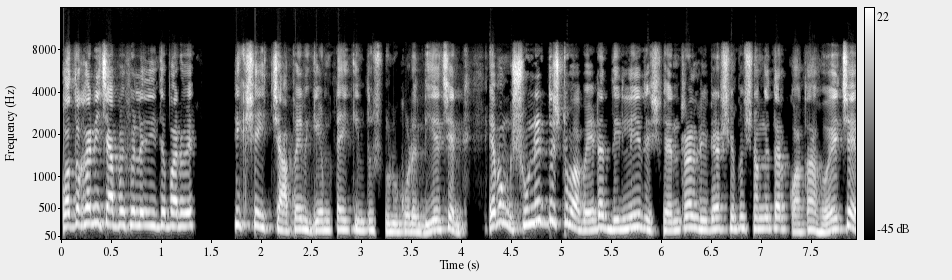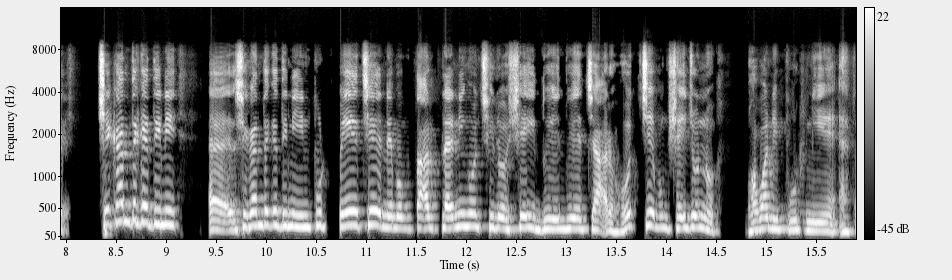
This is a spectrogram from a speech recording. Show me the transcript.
কতখানি চাপে ফেলে দিতে পারবে? ঠিক সেই চাপের গেমটাই কিন্তু শুরু করে দিয়েছেন। এবং সুনির্দিষ্টভাবে এটা দিল্লির সেন্ট্রাল লিডারশিপের সঙ্গে তার কথা হয়েছে। সেখান থেকে তিনি সেখান থেকে তিনি ইনপুট পেয়েছেন এবং তার প্ল্যানিংও ছিল সেই দুয়ে দুয়ে চার হচ্ছে এবং সেই জন্য ভবানীপুর নিয়ে এত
